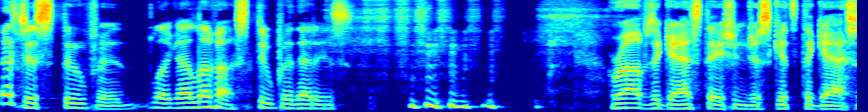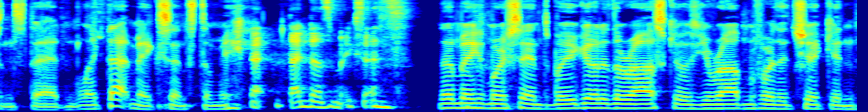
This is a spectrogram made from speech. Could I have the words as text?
that's just stupid. Like, I love how stupid that is. Robs a gas station, just gets the gas instead. Like that makes sense to me. that, that does make sense. That makes more sense. But you go to the Roscoe's, you rob them for the chicken.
